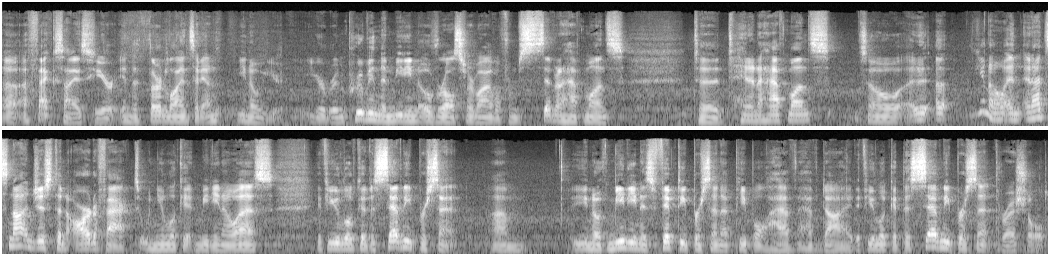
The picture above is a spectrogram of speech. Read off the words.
uh, effect size here in the third line setting. You know, you're, you're improving the median overall survival from seven and a half months to ten and a half months. So uh, uh you know, and, and that's not just an artifact when you look at median OS. If you looked at a 70% um, you know, if median is 50% of people have, have died, if you look at the 70% threshold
